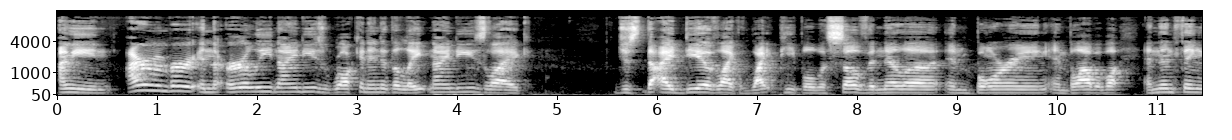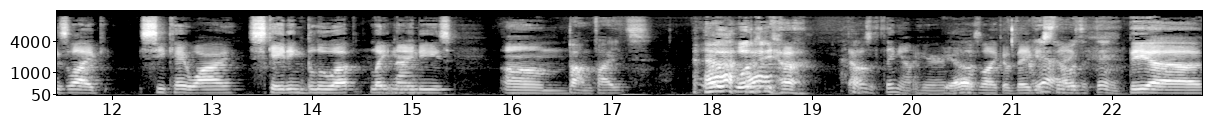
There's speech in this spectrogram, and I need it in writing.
i mean i remember in the early 90s walking into the late 90s like just the idea of like white people was so vanilla and boring and blah blah blah. And then things like CKY skating blew up late 90s um Bumfights. well, yeah, that was a thing out here Yeah. that was like a Vegas Yeah, thing that was a thing. the uh,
